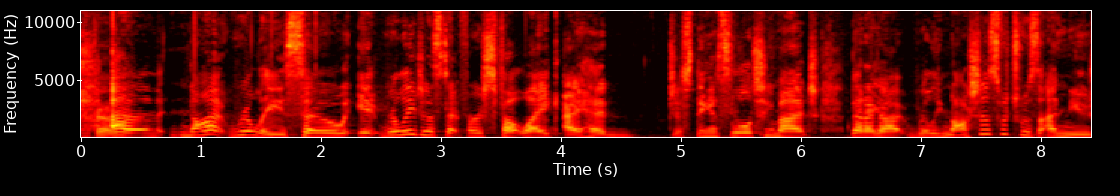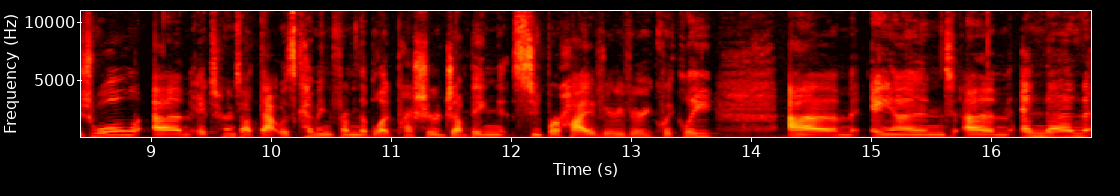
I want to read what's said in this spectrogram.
Like a- Um, not really. So it really just at first felt like I had just danced a little too much, but I got really nauseous, which was unusual. Um, it turns out that was coming from the blood pressure jumping super high very, very quickly. Um, and um, and then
